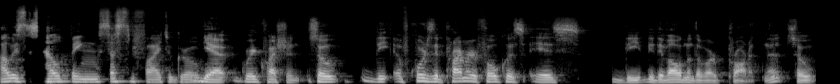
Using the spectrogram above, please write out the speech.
How is this helping sastrify to grow? Yeah great question. So the of course the primary focus is the the development of our product no? so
